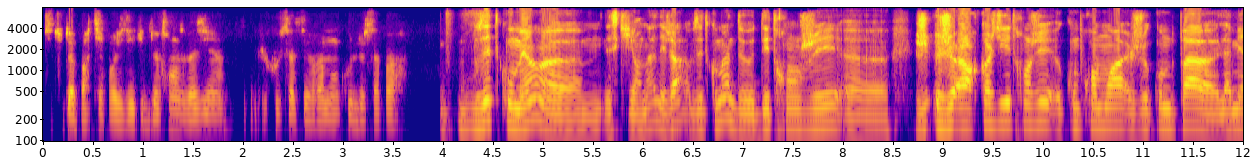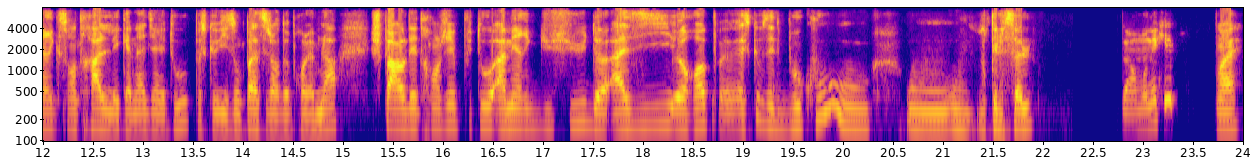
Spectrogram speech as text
si tu dois partir pour les équipes de France, vas-y. hein. Du coup, ça, c'est vraiment cool de sa part. Vous êtes combien euh, Est-ce qu'il y en a déjà? Vous êtes combien de d'étrangers euh, je, je- Alors quand je dis étrangers, euh, comprends-moi, je compte pas euh, l'Amérique centrale, les Canadiens et tout, parce qu'ils ont pas ce genre de problème-là. Je parle d'étrangers plutôt Amérique du Sud, Asie, Europe. Est-ce que vous êtes beaucoup ou ou, ou, t'es le seul? Dans mon équipe? Ouais.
